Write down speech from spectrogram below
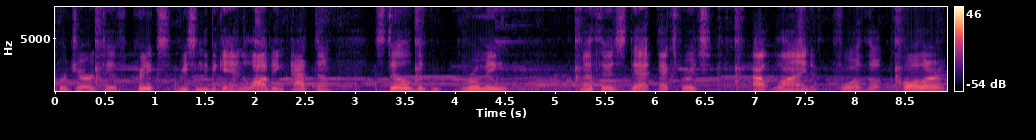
pejorative. Critics recently began lobbying at them. Still, the grooming methods that experts outlined for the caller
